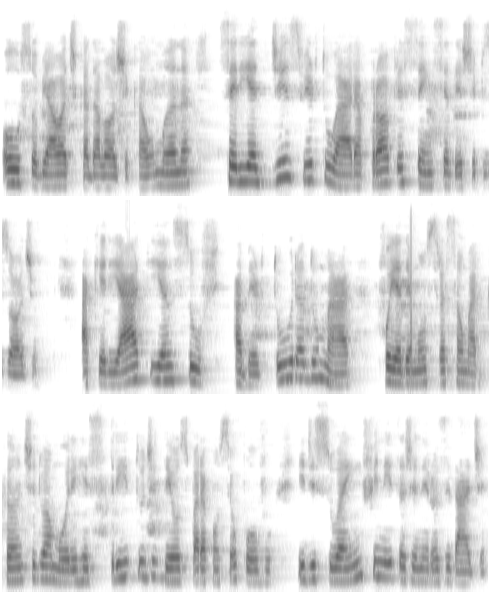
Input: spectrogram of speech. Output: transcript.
ou sob a ótica da lógica humana, seria desvirtuar a própria essência deste episódio. A Keriat Yansuf, abertura do mar, foi a demonstração marcante do amor irrestrito de Deus para com seu povo e de sua infinita generosidade.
